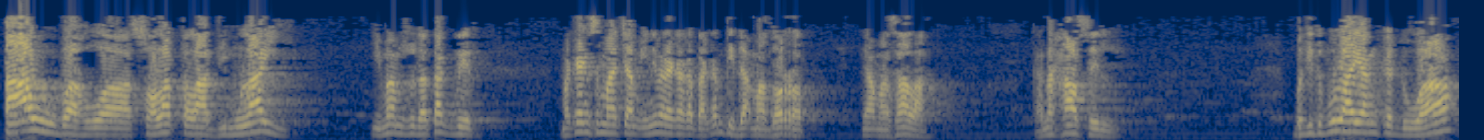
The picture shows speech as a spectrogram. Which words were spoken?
tahu bahwa sholat telah dimulai, imam sudah takbir, maka yang semacam ini mereka katakan tidak madorot, nggak masalah, karena hasil. Begitu pula yang kedua,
